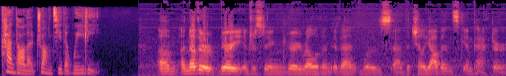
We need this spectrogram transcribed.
看到了撞击的威力。Um, another very interesting, very relevant event was uh, the Chelyabinsk impactor.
